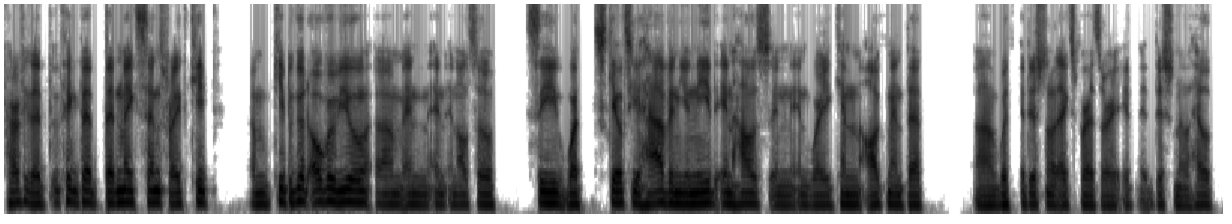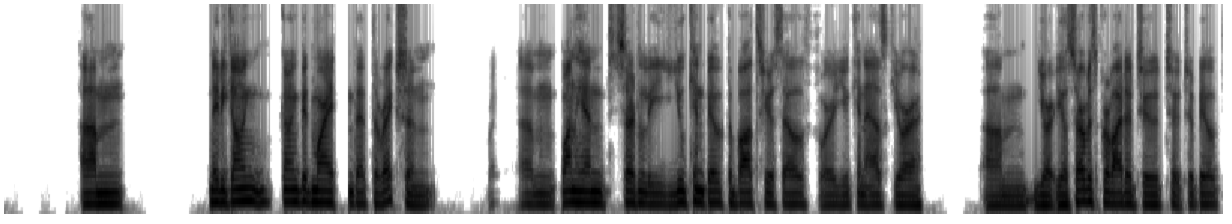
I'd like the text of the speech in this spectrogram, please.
Perfect. I think that that makes sense, right? Keep um, keep a good overview um, and, and and also see what skills you have and you need in house and, and where you can augment that uh, with additional experts or additional help. Um, maybe going going a bit more in that direction um, one hand, certainly you can build the bots yourself, or you can ask your um, your your service provider to to to build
